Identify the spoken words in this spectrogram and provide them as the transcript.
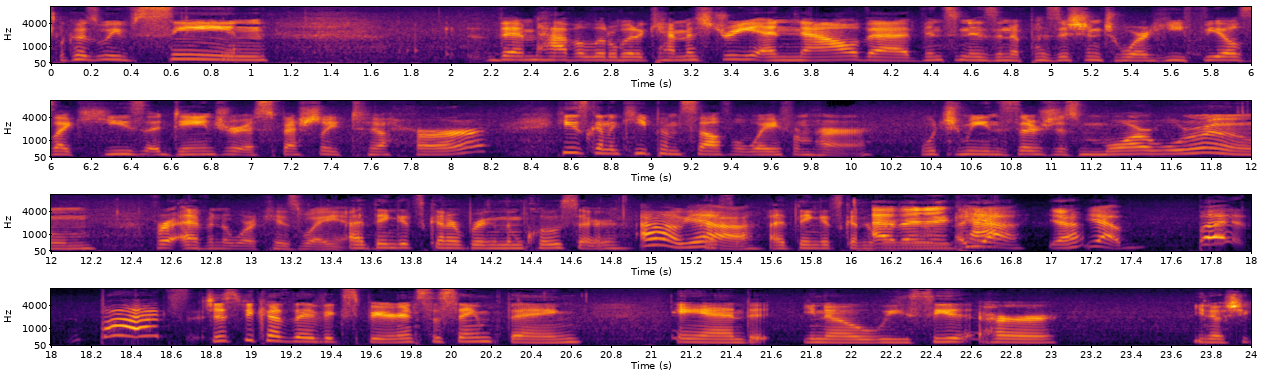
because we've seen them have a little bit of chemistry and now that Vincent is in a position to where he feels like he's a danger especially to her he's going to keep himself away from her which means there's just more room for Evan to work his way in. I think it's going to bring them closer. oh yeah. I think it's going to bring Evan them and Kat? yeah. Yeah. Yeah. But but just because they've experienced the same thing and you know we see her you know she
